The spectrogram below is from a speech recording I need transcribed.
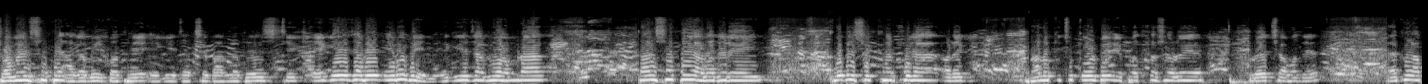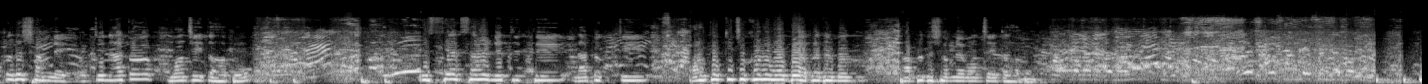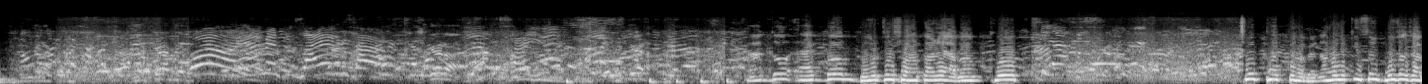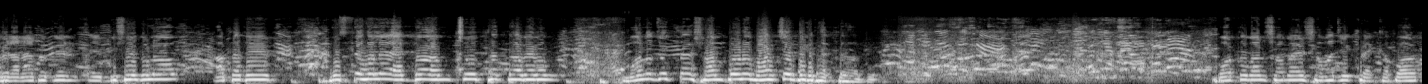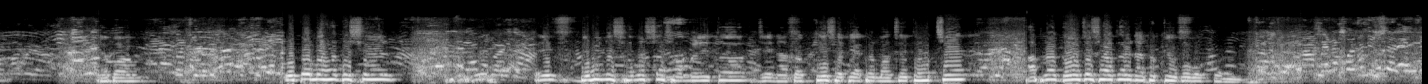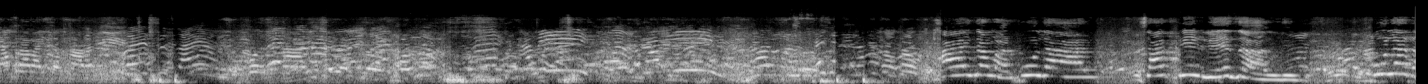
সময়ের সাথে আগামীর পথে এগিয়ে যাচ্ছে বাংলাদেশ। ঠিক এগিয়ে যাবে এভাবে এগিয়ে যাব আমরা। তার সাথে আমাদের এই ক্ষুদে শিক্ষার্থীরা অনেক ভালো কিছু করবে এই প্রত্যাশা রয়েছে আমাদের। এখন আপনাদের সামনে একটি নাটক মঞ্চায়িত হবে। ইস্তিয়াক স্যারের নেতৃত্বে নাটকটি অল্প কিছুক্ষণের মধ্যে আপনাদের আপনাদের সামনে মঞ্চায়িত হবে। একদম একদম ধৈর্য সহকারে এবং খুব চুপ থাকতে হবে। না হলে কিছুই বোঝা যাবে না। নাটকের বিষয়গুলো আপনাদের বুঝতে হলে একদম চুপ থাকতে হবে এবং মনোযোগটা সম্পূর্ণ মঞ্চের দিকে থাকতে হবে। বর্তমান সময়ের সামাজিক প্রেক্ষাপট এবং উপমহাদেশের এই বিভিন্ন সমস্যা সম্মিলিত যে নাটকটি, সেটি এখন মঞ্চায়িত হচ্ছে। আপনারা ধৈর্য সহকারে নাটকটি উপভোগ করুন। আজ আমার ফুলার চাকরির রেজাল্ট। ফুলার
